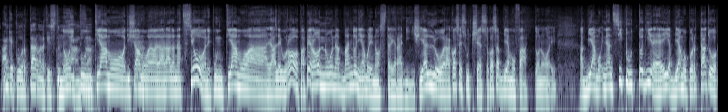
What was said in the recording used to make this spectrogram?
anche portare una testimonianza. Noi puntiamo, diciamo, alla, alla nazione, puntiamo a- all'Europa, però non abbandoniamo le nostre radici. Allora, cosa è successo? Cosa abbiamo fatto noi? Abbiamo, innanzitutto direi, abbiamo portato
